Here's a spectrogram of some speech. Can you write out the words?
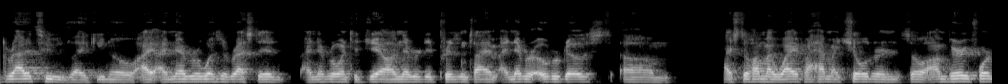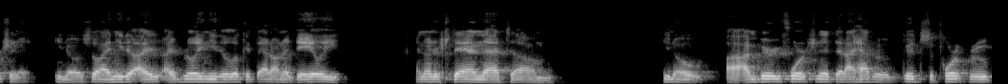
gratitude. Like, you know, I, I never was arrested. I never went to jail. I never did prison time. I never overdosed. Um, I still have my wife. I have my children. So I'm very fortunate, you know, so I need to, I, I really need to look at that on a daily and understand that, um, you know, I'm very fortunate that I have a good support group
